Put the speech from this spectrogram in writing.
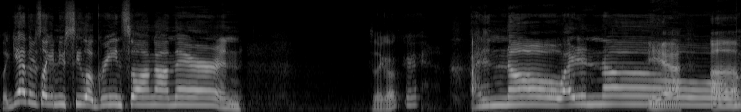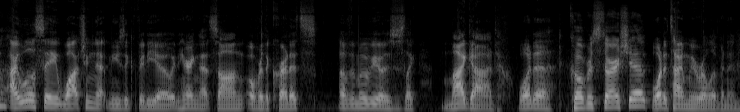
like, yeah, there's like a new CeeLo Green song on there, and he's like, "Okay." I didn't know. I didn't know. Yeah. Um, I will say, watching that music video and hearing that song over the credits of the movie, I was just like, my God, what a Cobra Starship. what a time we were living in.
